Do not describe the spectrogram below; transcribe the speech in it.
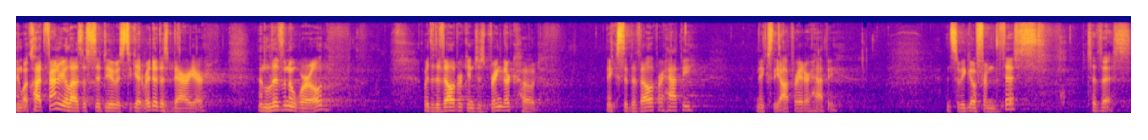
And what Cloud Foundry allows us to do is to get rid of this barrier and live in a world where the developer can just bring their code, makes the developer happy, makes the operator happy. And so we go from this to this.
